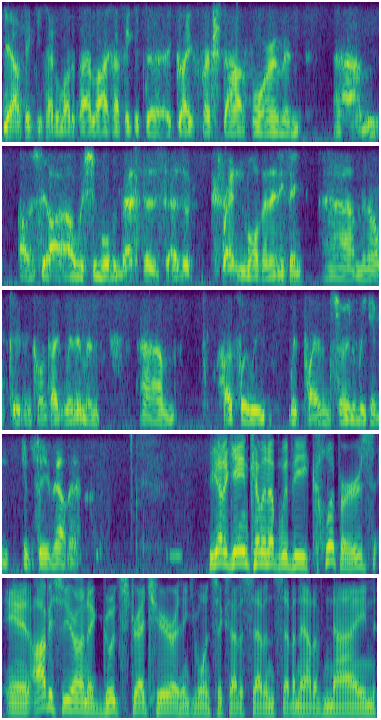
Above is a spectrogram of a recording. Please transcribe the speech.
yeah, I think he's had a lot of bad luck. I think it's a, a great fresh start for him, and um, obviously I, I wish him all the best as as a friend more than anything. Um, and I'll keep in contact with him, and um, hopefully we we play them soon and we can can see him out there. You got a game coming up with the Clippers, and obviously you're on a good stretch here. I think you won six out of seven, seven out of nine.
